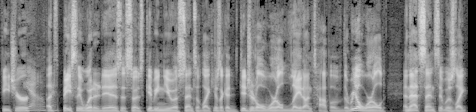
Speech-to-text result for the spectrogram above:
feature. Yeah, okay. That's basically what it is. is So it's giving you a sense of like here's like a digital world laid on top of the real world. In that sense, it was like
